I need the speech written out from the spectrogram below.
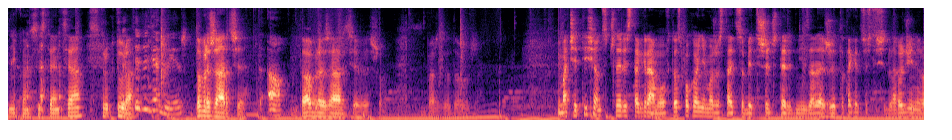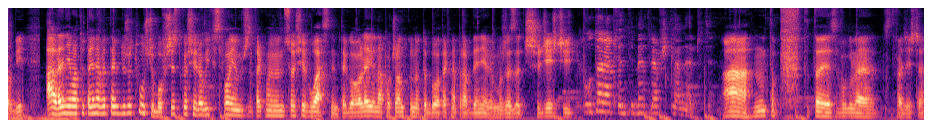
Nie konsystencja, struktura. Ty wygadujesz. Dobre żarcie. O, Dobre żarcie wyszło. Bardzo dobrze. Macie 1400 gramów, to spokojnie może stać sobie 3-4 dni, zależy. To takie coś, co się dla rodziny robi. Ale nie ma tutaj nawet tak dużo tłuszczu, bo wszystko się robi w swoim, że tak powiem, sosie własnym. Tego oleju na początku, no to było tak naprawdę, nie wiem, może ze 30 półtora centymetra w szklaneczce. A, no to, pff, to to jest w ogóle z 20.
